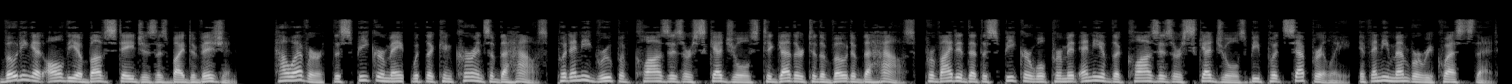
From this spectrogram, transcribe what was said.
Voting at all the above stages is by division. However, the Speaker may, with the concurrence of the House, put any group of clauses or schedules together to the vote of the House, provided that the Speaker will permit any of the clauses or schedules be put separately, if any member requests that.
